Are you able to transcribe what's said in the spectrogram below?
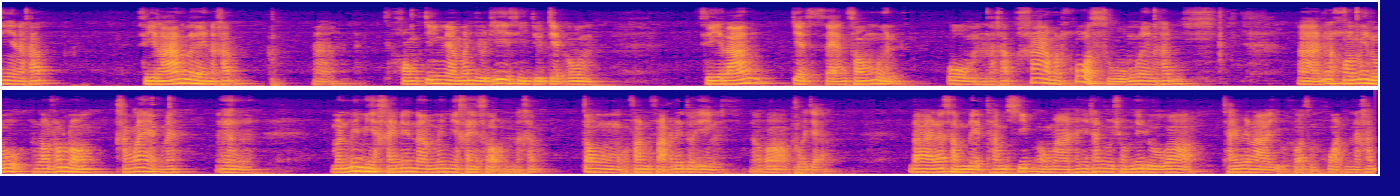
นี่นะครับ4ล้านเลยนะครับ ของจริงเนี่ยมันอยู่ที่ 4.7 โอห์ม4ล้าน7แสน2หมื่นโอห์มนะครับ ค่ามันโคตรสูงเลยนะครับ อ่า ด้วยความไม่รู้เราทดลองครั้งแรกนะ เออ มันไม่มีใครแนะนำไม่มีใครสอนนะครับ ต้องฟันฝ่าด้วยตัวเอง แล้วก็กว่าจะได้และสำเร็จทำคลิปออกมาให้ท่านผู้ชมได้ดูก็ใช้เวลาอยู่พอสมควรนะครับ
